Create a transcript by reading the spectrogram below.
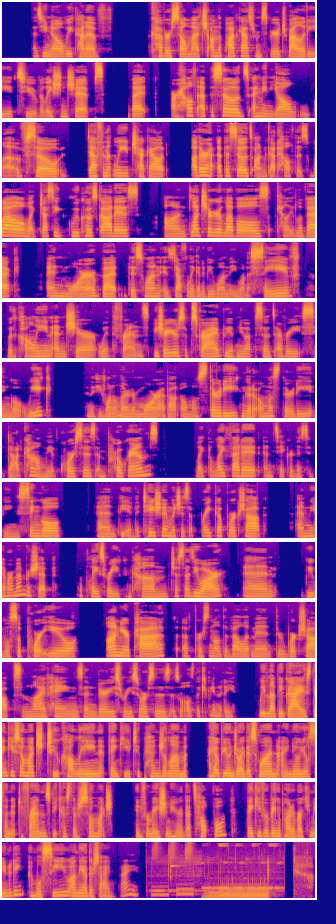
As you know, we kind of cover so much on the podcast from spirituality to relationships, but our health episodes, I mean, y'all love. So definitely check out other episodes on gut health as well, like Jessie Glucose Goddess, on blood sugar levels, Kelly LeVeque, and more. But this one is definitely going to be one that you want to save with Colleen and share with friends. Be sure you're subscribed. We have new episodes every single week. And if you want to learn more about Almost 30, you can go to almost30.com. We have courses and programs like the Life Edit and Sacredness of Being Single and the Invitation, which is a breakup workshop. And we have our membership, a place where you can come just as you are, and we will support you on your path of personal development through workshops and live hangs and various resources, as well as the community. We love you guys. Thank you so much to Colleen. Thank you to Pendulum. I hope you enjoy this one. I know you'll send it to friends because there's so much information here that's helpful. Thank you for being a part of our community, and we'll see you on the other side. Bye.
